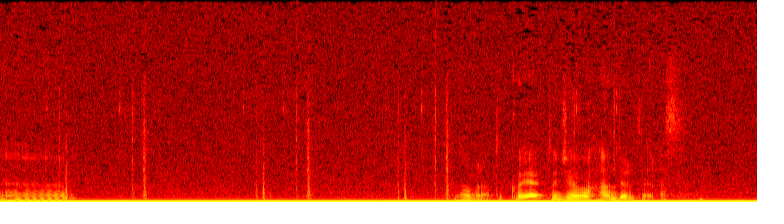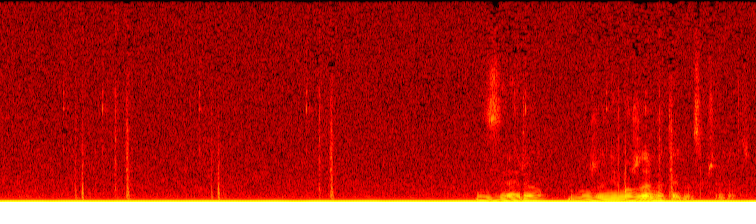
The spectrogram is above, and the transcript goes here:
Eee... Dobra, tylko jak tu działa handel teraz? Zero. Może nie możemy tego sprzedać.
